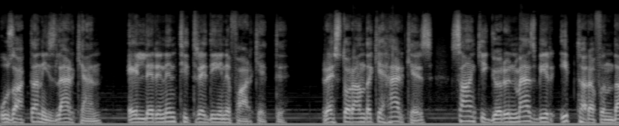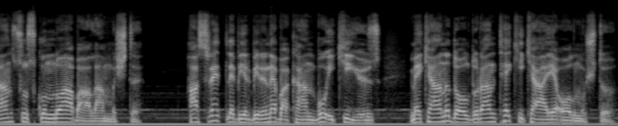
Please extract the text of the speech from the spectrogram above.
uzaktan izlerken ellerinin titrediğini fark etti. Restorandaki herkes sanki görünmez bir ip tarafından suskunluğa bağlanmıştı. Hasretle birbirine bakan bu iki yüz, mekanı dolduran tek hikaye olmuştu.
